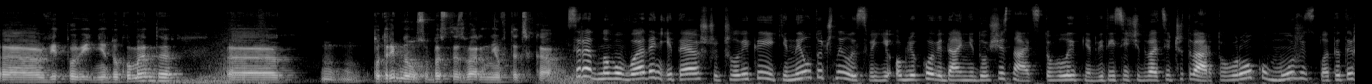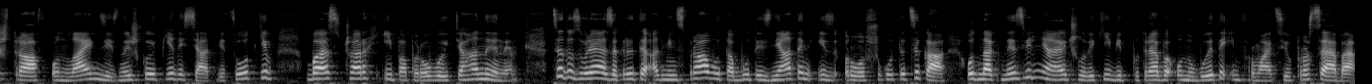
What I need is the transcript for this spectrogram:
е, відповідні документи. Потрібне особисте звернення в ТЦК. Серед нововведень і те, що чоловіки, які не уточнили свої облікові дані до 16 липня 2024 року, можуть сплатити штраф онлайн зі знижкою 50% без черг і паперової тяганини. Це дозволяє закрити адмінсправу та бути знятим із розшуку ТЦК. Однак не звільняє чоловіків від потреби оновити інформацію про себе.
